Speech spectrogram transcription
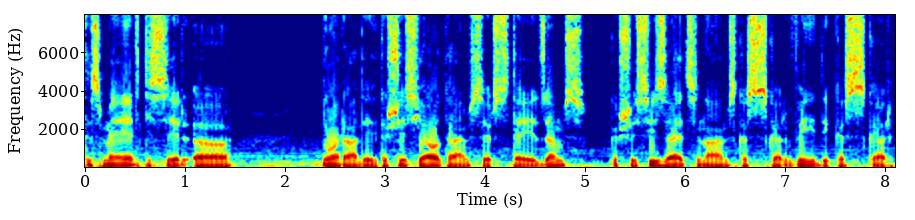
tas mērķis ir uh, norādīt, ka šis jautājums ir steidzams, ka šis izaicinājums, kas skar vidi, kas skar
